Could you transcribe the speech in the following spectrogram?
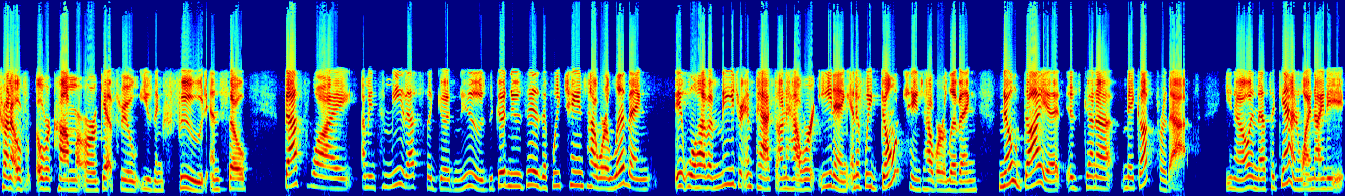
trying to over, overcome or get through using food. And so that's why, I mean, to me, that's the good news. The good news is if we change how we're living, it will have a major impact on how we're eating. And if we don't change how we're living, no diet is going to make up for that. You know, and that's again why 98%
